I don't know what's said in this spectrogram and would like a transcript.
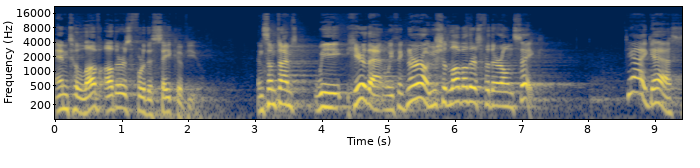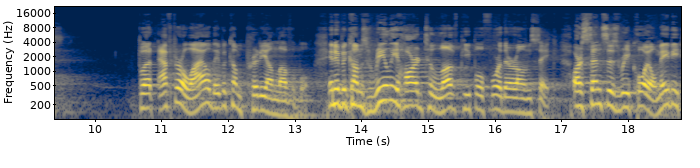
and to love others for the sake of you. And sometimes we hear that and we think, no, no, no, you should love others for their own sake. Yeah, I guess. But after a while, they become pretty unlovable. And it becomes really hard to love people for their own sake. Our senses recoil. Maybe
